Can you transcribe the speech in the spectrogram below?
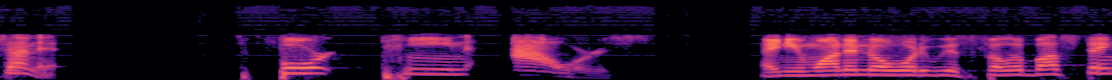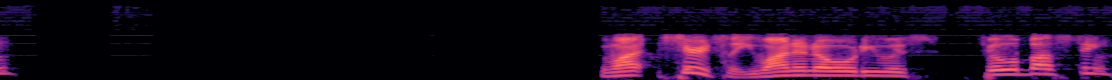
Senate 14 hours. And you want to know what he was filibustering? You want seriously? You want to know what he was filibustering?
